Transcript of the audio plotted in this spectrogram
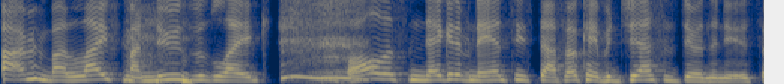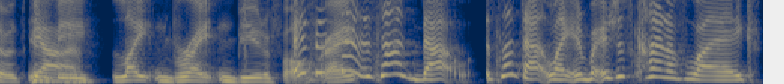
time in my life. My news was like all this negative Nancy stuff. Okay, but Jess is doing the news, so it's going to Yeah. be light and bright and beautiful, It's, right? not, it's not that it's not that light, but it's just kind of like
